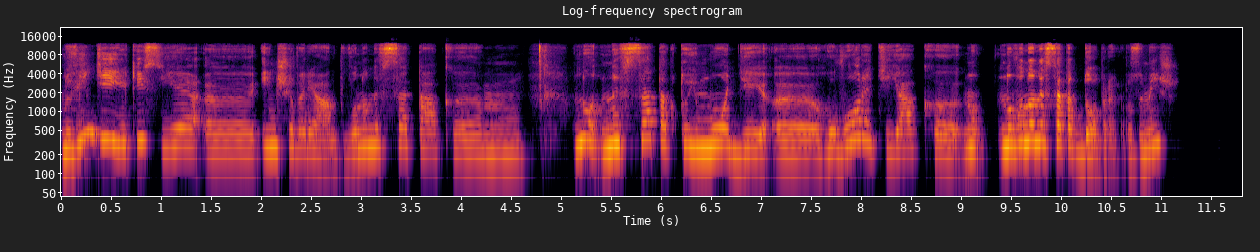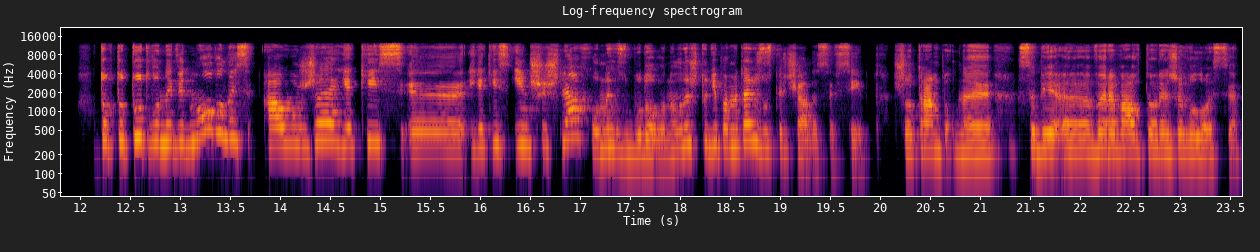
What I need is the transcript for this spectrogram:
Ну, в Індії якийсь є е, інший варіант. Воно не все так, ем, ну, не все так той моді е, говорить, як. е, Ну, ну, воно не все так добре, розумієш? Тобто тут вони відмовились, а вже якийсь, е, якийсь інший шлях у них збудовано. Вони ж тоді, пам'ятаєш, зустрічалися всі, що Трамп е, собі е, виривав то реже волосся.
